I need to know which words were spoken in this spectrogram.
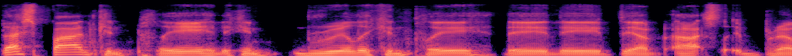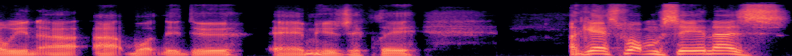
This band can play. They can really can play. They they they are absolutely brilliant at, at what they do uh, musically. I guess what I'm saying is,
